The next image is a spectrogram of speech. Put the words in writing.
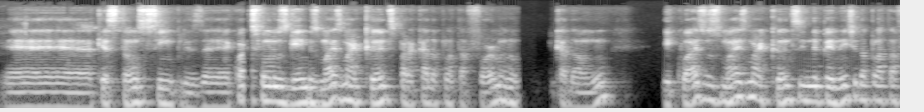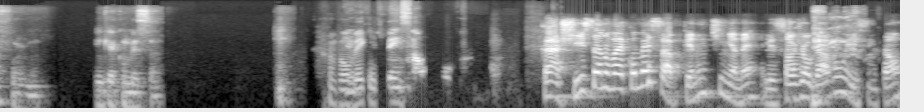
É, questão simples. É, quais foram os games mais marcantes para cada plataforma, no, cada um, e quais os mais marcantes, independente da plataforma? Quem quer começar? Vamos ver quem pensar um pouco. Cachista não vai começar, porque não tinha, né? Eles só jogavam isso, então.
